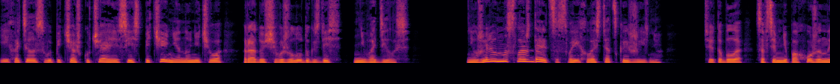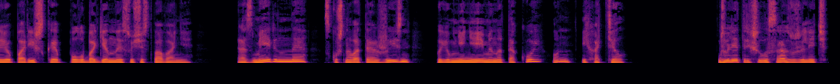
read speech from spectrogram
Ей хотелось выпить чашку чая и съесть печенье, но ничего радующего желудок здесь не водилось. Неужели он наслаждается своей холостяцкой жизнью? Все это было совсем не похоже на ее парижское полубогенное существование. Размеренная, скучноватая жизнь, по ее мнению, именно такой он и хотел. Джульет решила сразу же лечь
